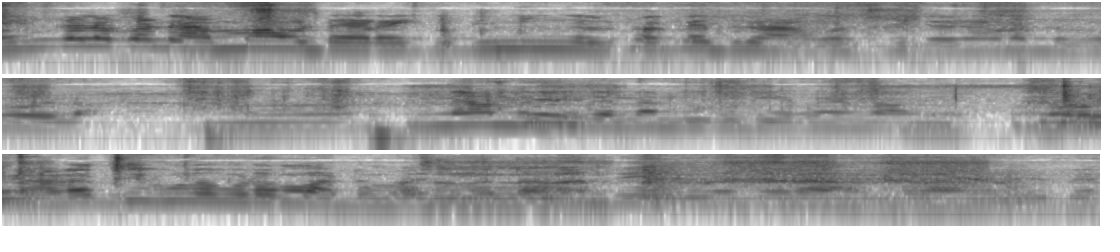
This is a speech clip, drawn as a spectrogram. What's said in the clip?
எங்களை கொண்டு அம்மா விட்டு இறக்கிட்டு நீங்கள் பக்கத்தில் ஹாஸ்பிட்டல் நடந்து போகலாம். நான் வச்சுக்க நம்பி கூட்டிய போய் வாங்க. நான் நடத்தி கூட விட மாட்டேன் பஸ் வந்து நான் குழந்தைய கூட தராங்க அவங்ககிட்ட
